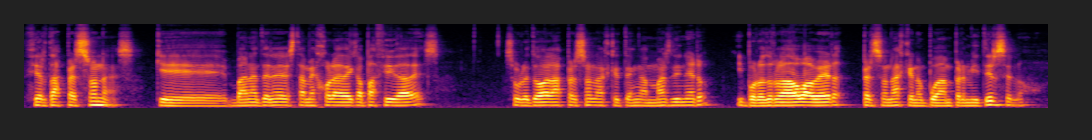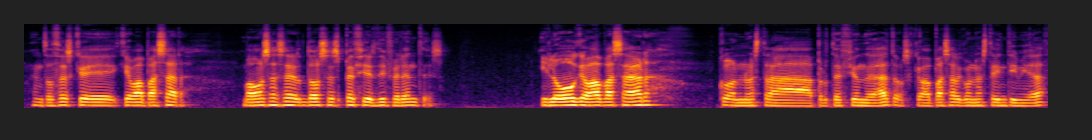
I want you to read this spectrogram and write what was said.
ciertas personas que van a tener esta mejora de capacidades, sobre todo las personas que tengan más dinero, y por otro lado va a haber personas que no puedan permitírselo. Entonces, ¿qué, qué va a pasar? Vamos a ser dos especies diferentes. Y luego, ¿qué va a pasar con nuestra protección de datos? ¿Qué va a pasar con nuestra intimidad?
